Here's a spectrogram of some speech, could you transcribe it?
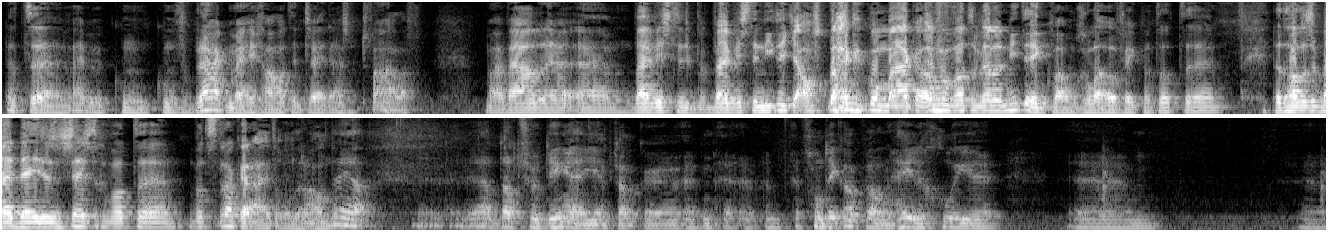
Dat, eh, wij hebben Koen, Koen Verbraak meegehad in 2012. Maar wij, hadden, eh, wij, wisten, wij wisten niet dat je afspraken kon maken over wat er wel en niet in kwam, geloof ik. Want dat, eh, dat hadden ze bij D66 wat, wat strakker uit onder Nou ja, ja, dat soort dingen. En je hebt ook, eh, eh, vond ik ook wel een hele goede. ehm, eh,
